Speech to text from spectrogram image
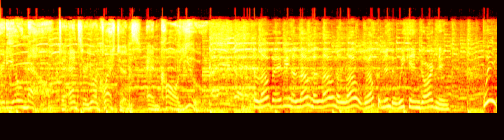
radio now to answer your questions and call you. Hello, baby. Hello, hello, hello. Welcome into Weekend Gardening. We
